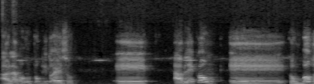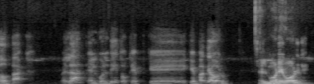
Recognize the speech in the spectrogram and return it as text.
hablamos un poquito de eso. Eh, hablé con, eh, con Vogelback, ¿verdad? El gordito que, que, que es bateador. El Moneyball.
